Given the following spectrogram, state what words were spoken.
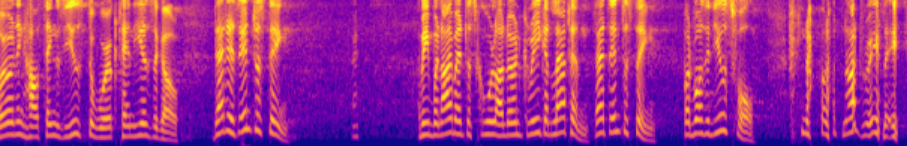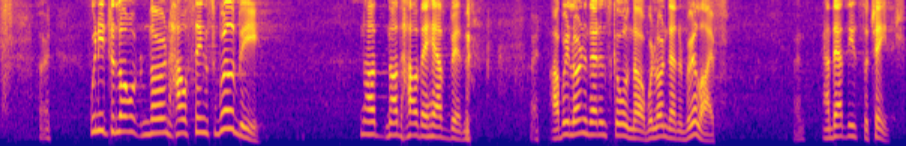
learning how things used to work 10 years ago? That is interesting. I mean, when I went to school, I learned Greek and Latin. That's interesting. But was it useful? no, not really. Right. We need to learn how things will be, not, not how they have been. right. Are we learning that in school? No, we learn that in real life. Right. And that needs to change.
